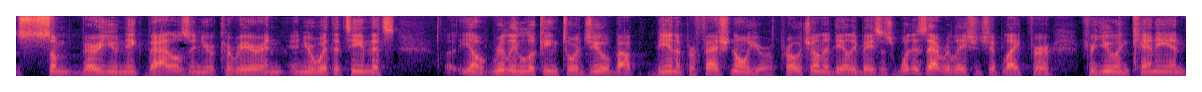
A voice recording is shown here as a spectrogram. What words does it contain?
some very unique battles in your career, and, and you're with a team that's, uh, you know, really looking towards you about being a professional, your approach on a daily basis. What is that relationship like for, for you and Kenny, and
